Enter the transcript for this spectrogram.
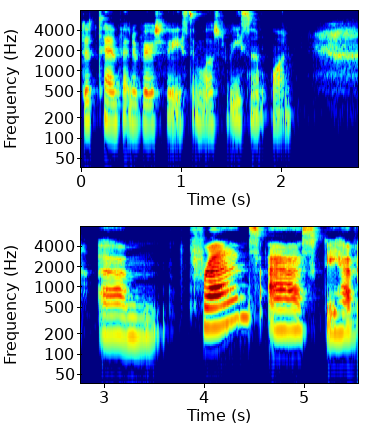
the 10th anniversary is the most recent one. Um, France asked, do you have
